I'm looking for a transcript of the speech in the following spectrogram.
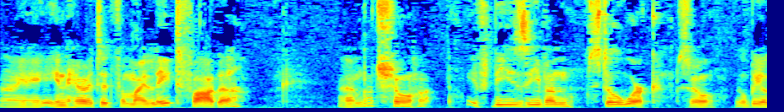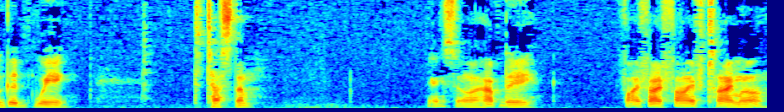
I inherited from my late father. I'm not sure if these even still work. So it'll be a good way to test them. Okay, so I have the 555 timer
